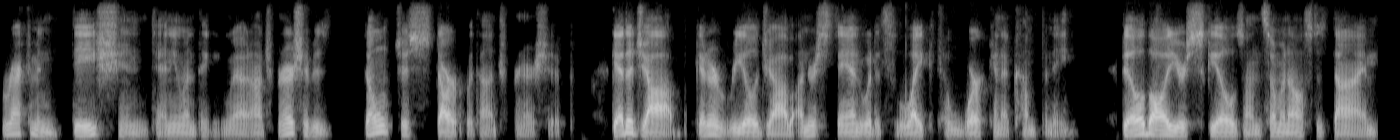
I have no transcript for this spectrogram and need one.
recommendation to anyone thinking about entrepreneurship is don't just start with entrepreneurship. Get a job, get a real job, understand what it's like to work in a company. Build all your skills on someone else's dime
